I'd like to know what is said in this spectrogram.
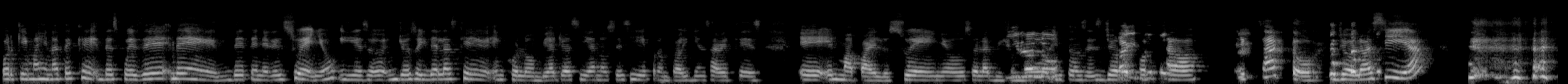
Porque imagínate que después de, de, tener el sueño, y eso yo soy de las que en Colombia yo hacía, no sé si de pronto alguien sabe qué es eh, el mapa de los sueños o la vision board, entonces yo reportaba, exacto, yo lo hacía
